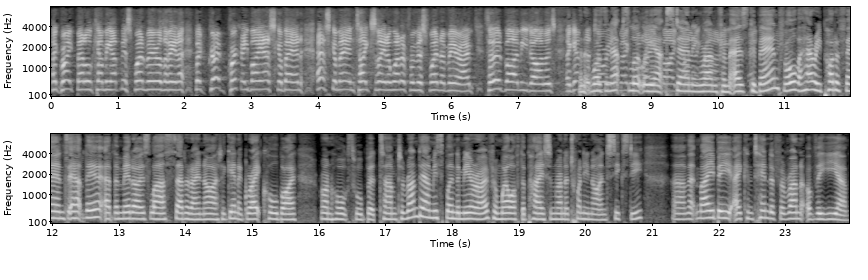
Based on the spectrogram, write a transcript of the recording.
A great battle coming up. Miss Buenamiro the leader, but grabbed quickly by Azkaban. Azkaban takes lead and won it from Miss Third by Me Diamonds. And it was an absolutely outstanding run from Azkaban for all the Harry Potter fans out there at the Meadows last Saturday night. Again, a great call by Ron Hawkswell. But um, to run down Miss Splendor Miro from well off the pace and run a 29.60, um, that may be a contender for run of the year.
